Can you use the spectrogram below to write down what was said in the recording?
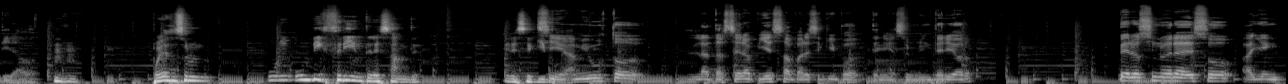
tirador. Ujú. Podrías hacer un, un, un Big 3 interesante en ese equipo. Sí, a mi gusto, la tercera pieza para ese equipo tenía que ser un interior. Pero si no era eso, alguien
